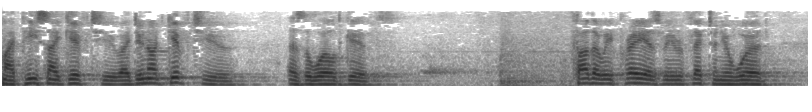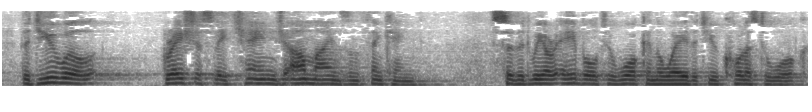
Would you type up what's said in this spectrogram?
My peace I give to you. I do not give to you as the world gives. Father, we pray as we reflect on your word that you will graciously change our minds and thinking so that we are able to walk in the way that you call us to walk.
